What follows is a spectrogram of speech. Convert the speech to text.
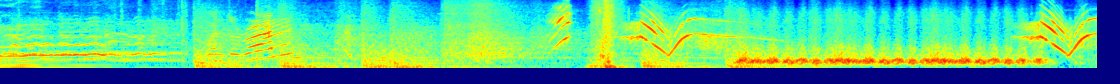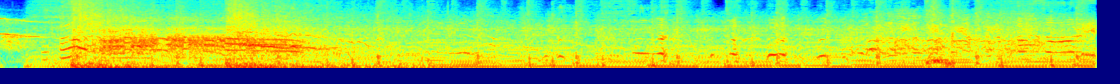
Want to run? I'm sorry!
